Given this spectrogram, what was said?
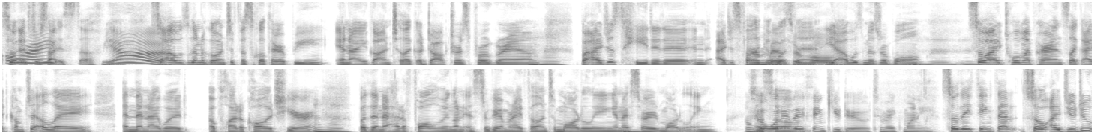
So All right. exercise stuff. Yeah. Yeah. So I was gonna go into physical therapy, and I got into like a doctor's program, Mhm. but I just hated it, and I just felt You're like it miserable. wasn't. Yeah, I was miserable. Mhm, So mhm. I told my parents like I'd come to LA, and then I would apply to college here. Mhm. But then I had a following on Instagram, and I fell into modeling, and I started modeling. So And what do they think you do to make money? So they think that so I do do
